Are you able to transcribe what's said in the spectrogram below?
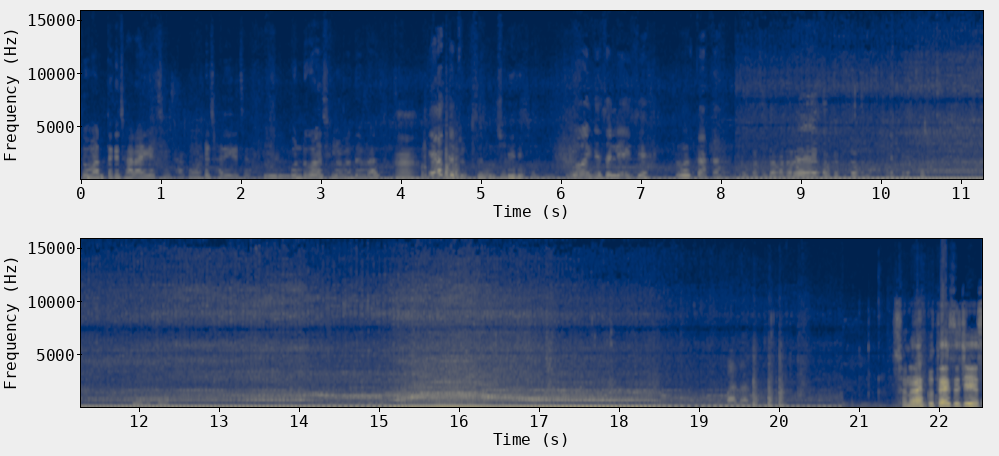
তোমার থেকে ছাড়াই গেছে ঠাকুমাকে ছাড়িয়ে গেছে। কোনটু করে ছিল না দেবরাজ? হ্যাঁ। ওই যে চলে আইছে তোমার কাকা। তোর কাছে যাবা না রে তোর কাছে যাবা না। সোনা কোথায় এসেছিস?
